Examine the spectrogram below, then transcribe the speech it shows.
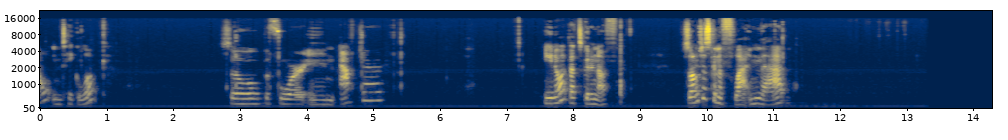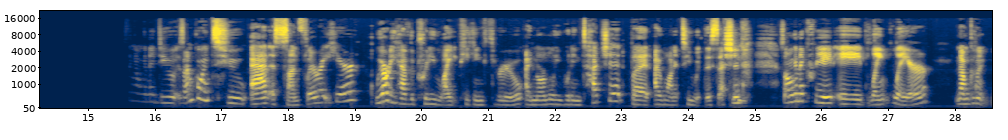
out and take a look. So before and after. You know what? That's good enough. So I'm just going to flatten that. I'm going to do is I'm going to add a sun flare right here. We already have the pretty light peeking through. I normally wouldn't touch it, but I wanted to with this session. So I'm going to create a blank layer. And I'm going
